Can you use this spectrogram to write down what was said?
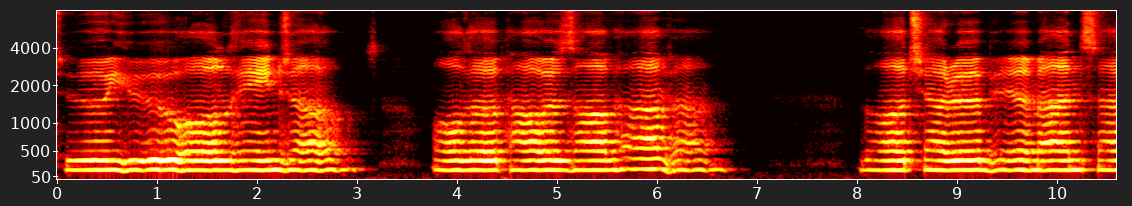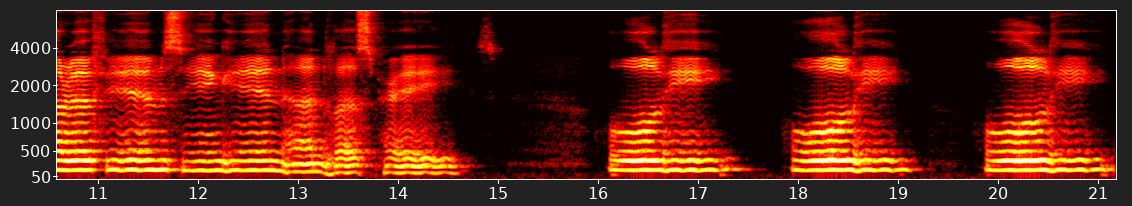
To you, all angels, all the powers of heaven, the cherubim and seraphim sing in endless praise. Holy, holy, holy,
